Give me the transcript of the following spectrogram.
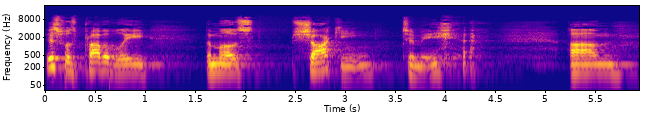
This was probably the most shocking to me. um,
